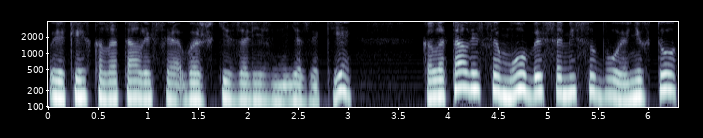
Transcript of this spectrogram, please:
у яких калаталися важкі залізні язики, калаталися моби самі собою. Ніхто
